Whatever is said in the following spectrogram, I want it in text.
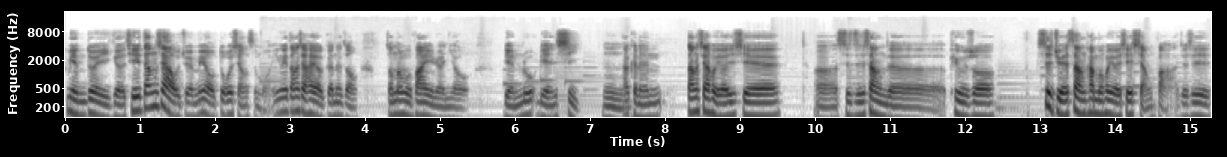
面对一个，其实当下我觉得没有多想什么，因为当下还有跟那种总统府发言人有联络联系，嗯，他可能当下会有一些呃实质上的，譬如说视觉上他们会有一些想法，就是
